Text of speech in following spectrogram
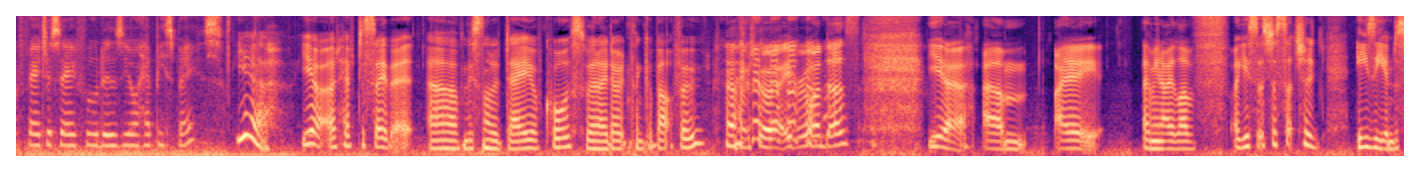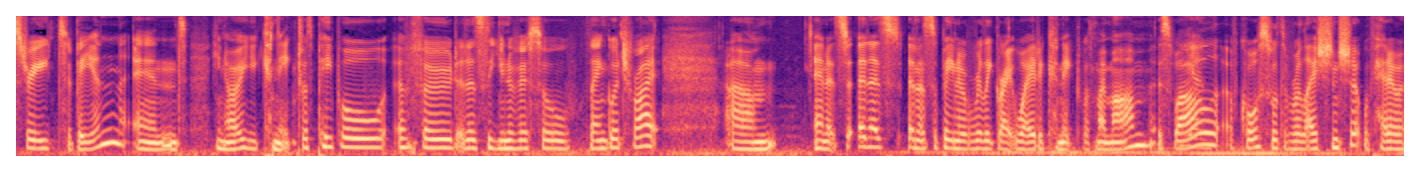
fair to say food is your happy space? Yeah, yeah, I'd have to say that. Um, there's not a day, of course, when I don't think about food. I'm sure everyone does. Yeah, um, I. I mean, I love. I guess it's just such an easy industry to be in, and you know, you connect with people in food. It is the universal language, right? Um, and it's and it's and it's been a really great way to connect with my mom as well. Yeah. Of course, with the relationship, we've had a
